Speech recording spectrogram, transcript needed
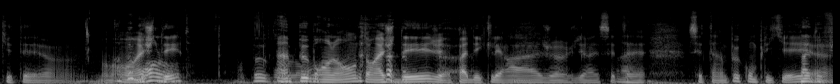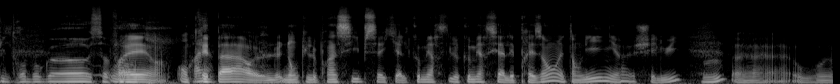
qui étaient euh, en, HD. branlante. Un peu Un peu branlante. en HD, j'avais pas d'éclairage, euh, je dirais, c'était Ouais. c'était un peu compliqué. Pas de euh, filtre beau gosse. Enfin, ouais, on rien. prépare. euh, le- donc le principe, c'est qu'il y a le, commerce, le commercial est présent, est en ligne euh, chez lui, euh, ou euh,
